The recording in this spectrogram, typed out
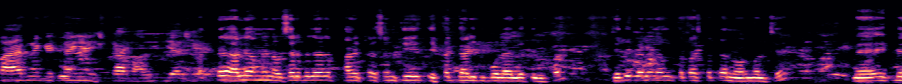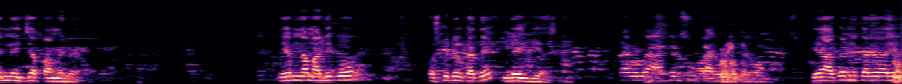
ફાયરને કેટલા અહીંયા સ્ટાફ આવી ગયા છે? અત્યારે હાલે અમે નવસારી બજાર ફાયર સ્ટેશનથી એક જ ગાડી બોલાવેલી હતી ઉપર જેથી કરીને અમે તપાસ કરતા નોર્મલ છે ને એક બેનને ઈજા પામેલા હતા. એમના માલિકો હોસ્પિટલ ખાતે લઈ ગયા હવે એ આગળની કાર્યવાહી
